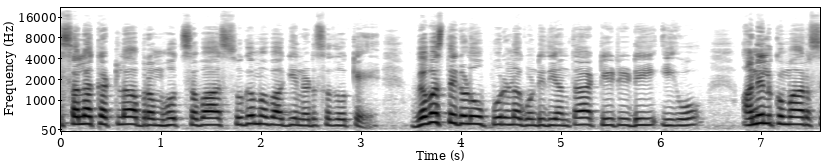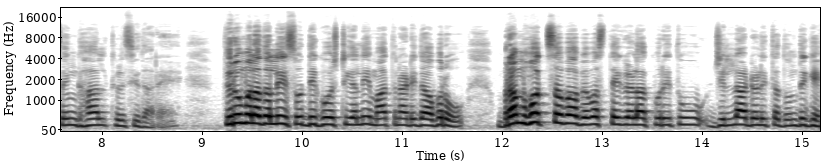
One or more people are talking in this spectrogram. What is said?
ಸಲಕಟ್ಲ ಬ್ರಹ್ಮೋತ್ಸವ ಸುಗಮವಾಗಿ ನಡೆಸೋದಕ್ಕೆ ವ್ಯವಸ್ಥೆಗಳು ಪೂರ್ಣಗೊಂಡಿದೆ ಅಂತ ಟಿಟಿಡಿ ಇಒ ಅನಿಲ್ ಕುಮಾರ್ ಸಿಂಘಾಲ್ ತಿಳಿಸಿದ್ದಾರೆ. ತಿರುಮಲದಲ್ಲಿ ಸುದ್ದಿಗೋಷ್ಠಿಯಲ್ಲಿ ಮಾತನಾಡಿದ ಅವರು, ಬ್ರಹ್ಮೋತ್ಸವ ವ್ಯವಸ್ಥೆಗಳ ಕುರಿತು ಜಿಲ್ಲಾಡಳಿತದೊಂದಿಗೆ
